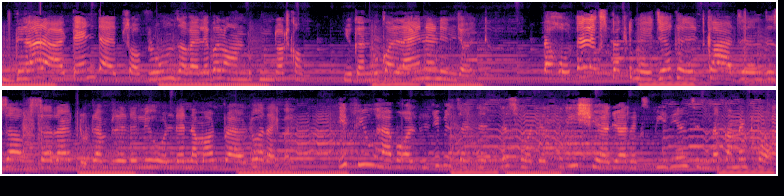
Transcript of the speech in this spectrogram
There are 10 types of rooms available on booking.com. You can book online and enjoy it. The hotel expects major credit cards and reserves the right to temporarily hold an amount prior to arrival. If you have already visited this hotel, please share your experience in the comment box.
